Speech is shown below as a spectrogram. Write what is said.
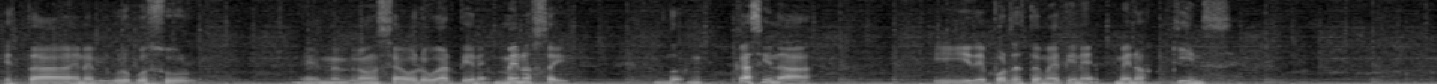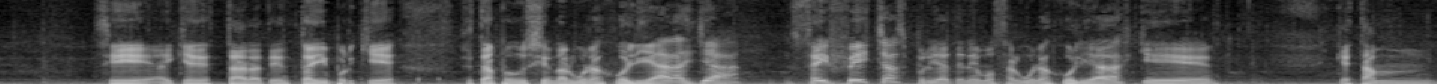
que está en el grupo sur, en el onceavo lugar, tiene menos 6. casi nada. Y Deportes Tomé tiene menos 15. Sí, hay que estar atento ahí porque se están produciendo algunas goleadas ya. Seis fechas, pero ya tenemos algunas goleadas que, que están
